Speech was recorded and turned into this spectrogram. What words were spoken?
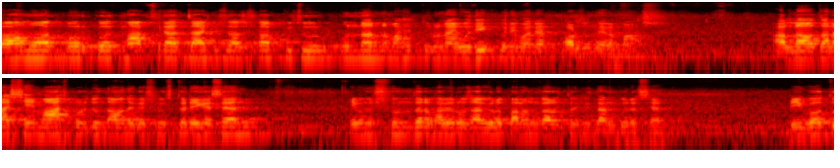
রহমত, বরকত, মাগফিরাত, যা কিছু আছে সব কিছুর অন্যান্য মাসের তুলনায় অধিক পরিমাণে অর্জনের মাস। আল্লাহ তালা সেই মাস পর্যন্ত আমাদেরকে সুস্থ রেখেছেন এবং সুন্দরভাবে রোজাগুলো পালন করার দান করেছেন। বিগত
